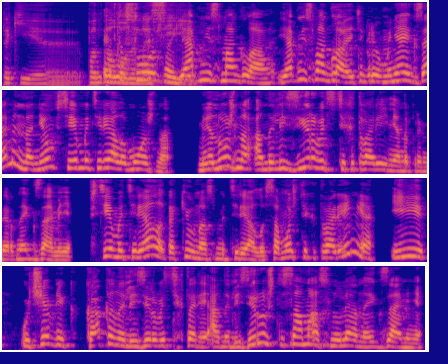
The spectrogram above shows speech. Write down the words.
такие панталоны Это сложно, носили. я бы не смогла. Я бы не смогла. Я тебе говорю, у меня экзамен, на нем все материалы можно. Мне нужно анализировать стихотворение, например, на экзамене. Все материалы, какие у нас материалы? Само стихотворение и учебник «Как анализировать стихотворение». Анализируешь ты сама с нуля на экзамене.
